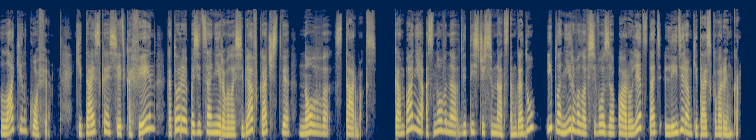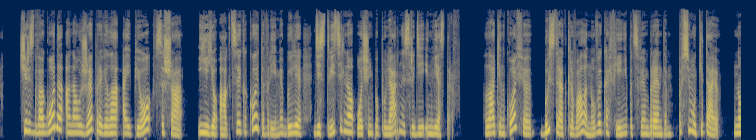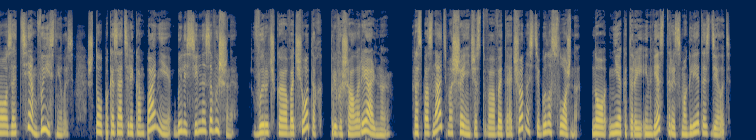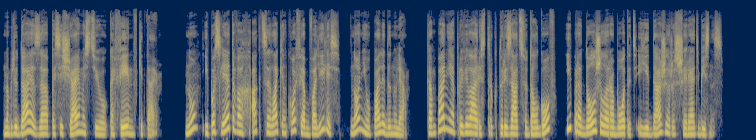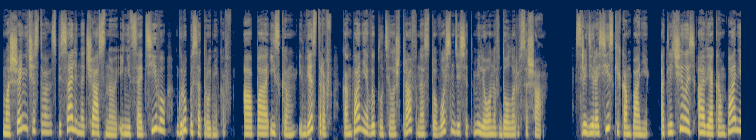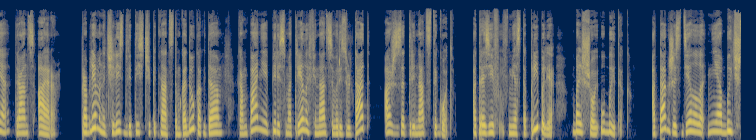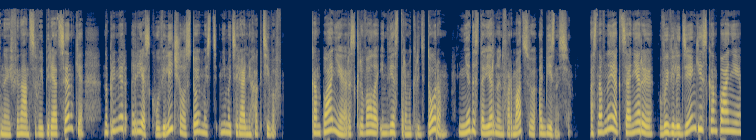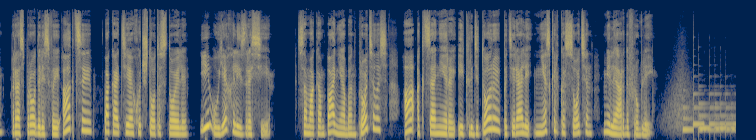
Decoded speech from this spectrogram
Лакин Кофе – китайская сеть кофеин, которая позиционировала себя в качестве нового Starbucks. Компания основана в 2017 году и планировала всего за пару лет стать лидером китайского рынка. Через два года она уже провела IPO в США, и ее акции какое-то время были действительно очень популярны среди инвесторов. Лакин Кофе быстро открывала новые кофейни под своим брендом по всему Китаю. Но затем выяснилось, что показатели компании были сильно завышены. Выручка в отчетах превышала реальную. Распознать мошенничество в этой отчетности было сложно, но некоторые инвесторы смогли это сделать, наблюдая за посещаемостью кофеин в Китае. Ну, и после этого акции Luckin Coffee обвалились, но не упали до нуля. Компания провела реструктуризацию долгов и продолжила работать и даже расширять бизнес. Мошенничество списали на частную инициативу группы сотрудников, а по искам инвесторов компания выплатила штраф на 180 миллионов долларов США. Среди российских компаний отличилась авиакомпания Трансаэро. Проблемы начались в 2015 году, когда компания пересмотрела финансовый результат аж за 2013 год, отразив вместо прибыли большой убыток а также сделала необычные финансовые переоценки, например, резко увеличила стоимость нематериальных активов. Компания раскрывала инвесторам и кредиторам недостоверную информацию о бизнесе. Основные акционеры вывели деньги из компании, распродали свои акции, пока те хоть что-то стоили, и уехали из России. Сама компания обанкротилась, а акционеры и кредиторы потеряли несколько сотен миллиардов рублей.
